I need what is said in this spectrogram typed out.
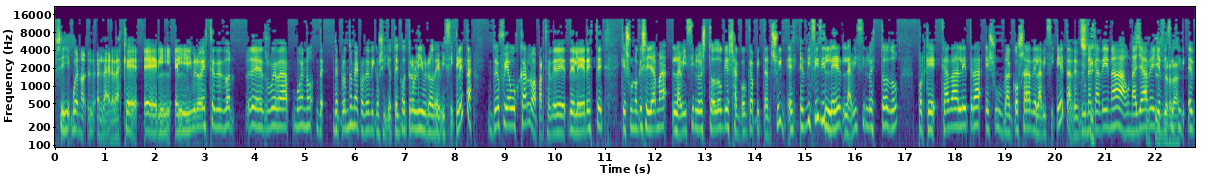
Sí, bueno, la verdad es que el, el libro este de Don eh, Rueda, bueno, de, de pronto me acordé, digo, si yo tengo otro libro de bicicleta. Entonces fui a buscarlo, aparte de, de leer este, que es uno que se llama La bici lo es todo, que sacó Capitán Swing. Es, es difícil leer La bici lo es todo porque cada letra es una cosa de la bicicleta, desde una Sí. cadena a una llave, Sí, y es difícil, es,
